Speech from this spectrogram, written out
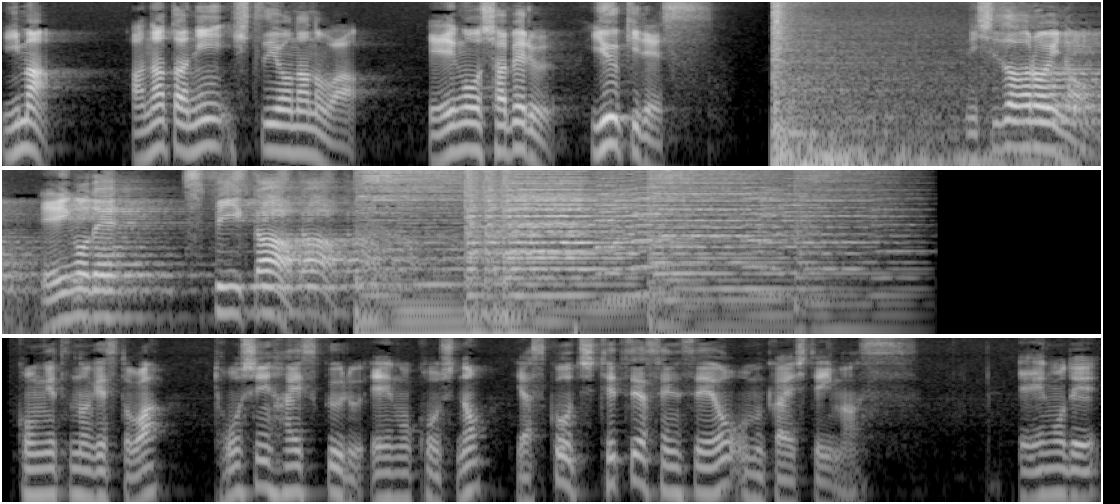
今あなたに必要なのは英語をしゃべる勇気です。西澤ロイの英語でスピーカー。今月のゲストは東進ハイスクール英語講師の安河内哲也先生をお迎えしています。英語で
